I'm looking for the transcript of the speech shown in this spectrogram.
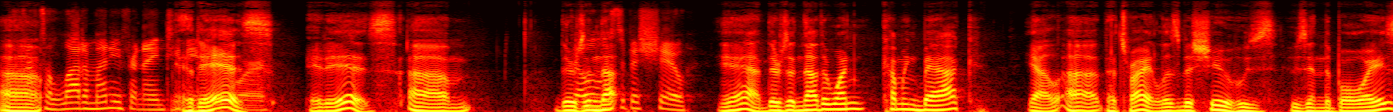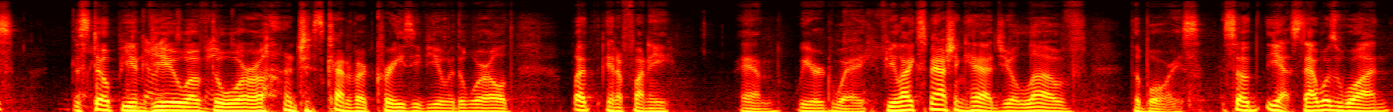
That's a lot of money for It 1984. is. It is. Um, there's another. Elizabeth Shue. Yeah, there's another one coming back. Yeah, uh, that's right. Elizabeth Shue, who's who's in The Boys, dystopian view of the world, just kind of a crazy view of the world, but in a funny and weird way. If you like smashing heads, you'll love The Boys. So yes, that was one,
